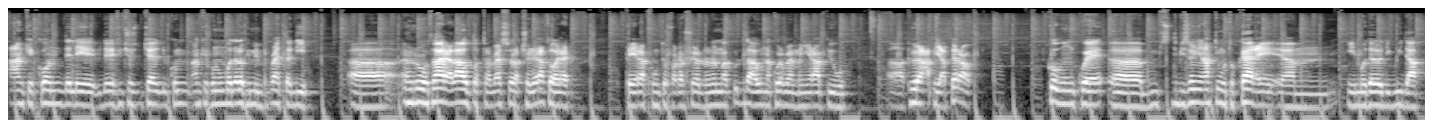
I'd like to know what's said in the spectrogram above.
anche con delle, delle feature, cioè con, anche con un modello che mi permetta di uh, ruotare l'auto attraverso l'acceleratore per appunto farlo uscire da una, da una curva in maniera più, uh, più rapida. Però comunque uh, bisogna un attimo toccare um, il modello di guida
